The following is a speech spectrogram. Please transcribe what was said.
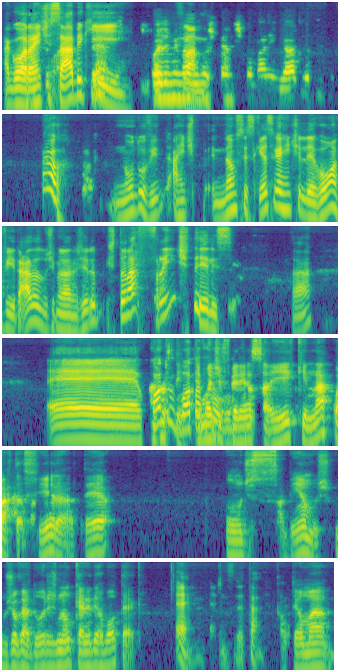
Agora, a gente sabe que. Foi eliminado Flam... nos pênaltis com o Maringá. Oh, não duvido. A gente não se esqueça que a gente levou uma virada do time laranjeiro estando à frente deles. Tá? É... Contra assim, o Botafogo. Tem uma diferença aí que na quarta-feira, até onde sabemos, os jogadores não querem derrubar o técnico. É, detalhe. Então tem uma,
